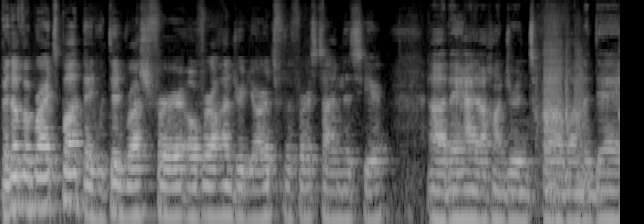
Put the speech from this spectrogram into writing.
bit of a bright spot. They did rush for over 100 yards for the first time this year. Uh, they had 112 on the day.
